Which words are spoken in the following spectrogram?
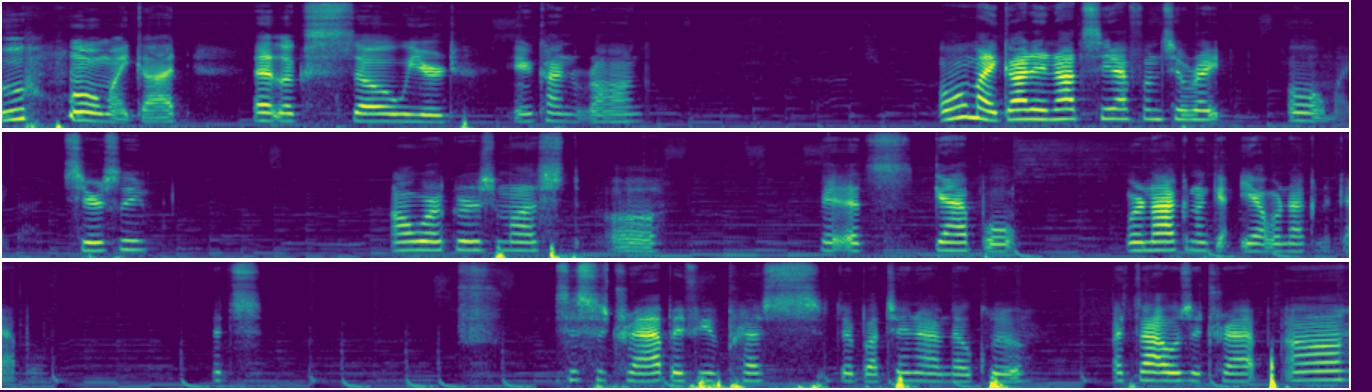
Ooh, oh my god. That looks so weird and kind of wrong. Oh my god, I did not see that from until right. Oh my god. Seriously? All workers must, uh, okay, that's gapple. We're not gonna get, yeah, we're not gonna gapple. It's, is this a trap? If you press the button, I have no clue. I thought it was a trap. Uh,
